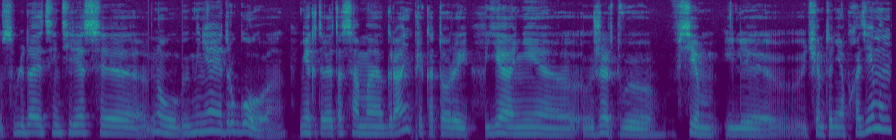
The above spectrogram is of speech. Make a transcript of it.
соблюдаются интересы ну, меня и другого. Некоторая это самая грань, при которой я не жертвую всем или чем-то необходимым,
